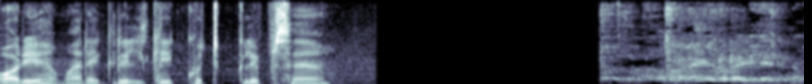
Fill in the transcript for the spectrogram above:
और ये हमारे ग्रिल की कुछ क्लिप्स हैं। तो हूँ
